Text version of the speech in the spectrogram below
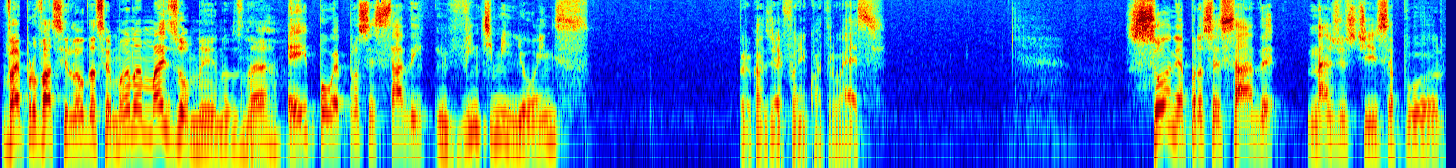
vai pro vacilão da semana, mais ou menos, né? Apple é processada em, em 20 milhões por causa do iPhone 4S. Sony é processada na justiça por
